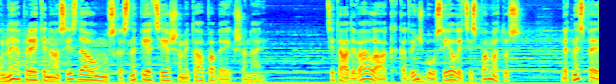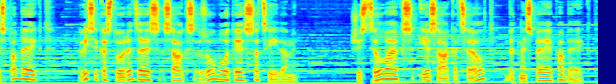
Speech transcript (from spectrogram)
un neaprēķinās izdevumus, kas nepieciešami tā pabeigšanai. Citādi vēlāk, kad viņš būs ielicis pamatus, bet nespēs pabeigt, visi, kas to redzēs, sāks zoboties sacīdami: Šis cilvēks iesāka celt, bet nespēja pabeigt.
